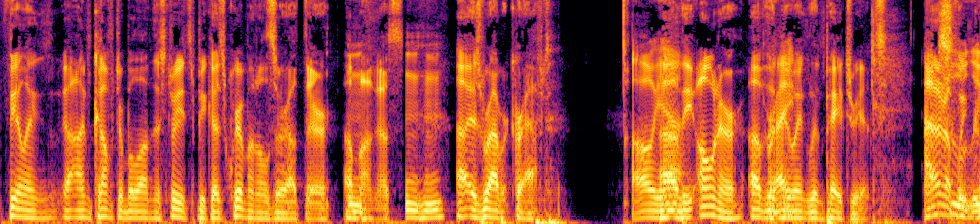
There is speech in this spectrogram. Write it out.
feeling uncomfortable on the streets because criminals are out there among us, uh, is Robert Kraft, Oh yeah. uh, the owner of the Right. New England Patriots. I don't Absolutely know if we can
